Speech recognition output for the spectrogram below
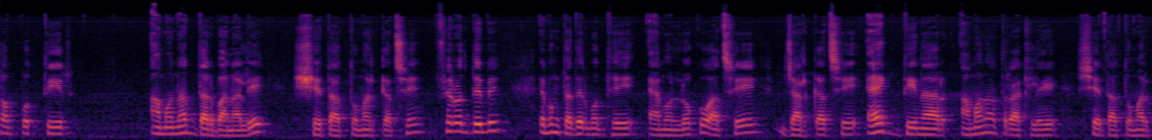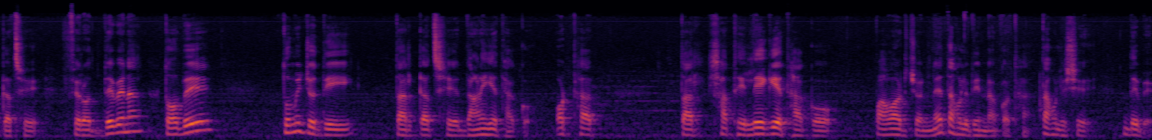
সম্পত্তির আমানাতদার বানালে সে তা তোমার কাছে ফেরত দেবে এবং তাদের মধ্যে এমন লোকও আছে যার কাছে এক দিনার আমানত রাখলে সে তা তোমার কাছে ফেরত দেবে না। তবে তুমি যদি তার কাছে দাঁড়িয়ে থাকো, অর্থাৎ তার সাথে লেগে থাকো পাওয়ার জন্যে, তাহলে ভিন্ন কথা, তাহলে সে দেবে।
